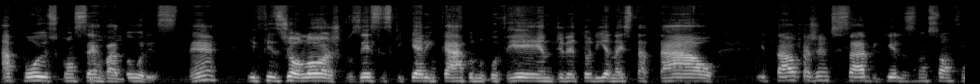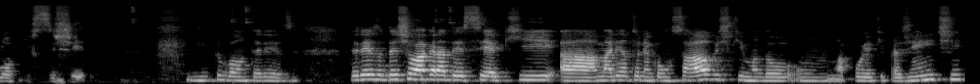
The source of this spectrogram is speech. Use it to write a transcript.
apoios conservadores, né? E fisiológicos, esses que querem cargo no governo, diretoria na estatal e tal, que a gente sabe que eles não são flor que se cheirem. Muito bom, Tereza. Tereza, deixa eu agradecer aqui a Maria Antônia Gonçalves, que mandou um apoio aqui para a gente,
